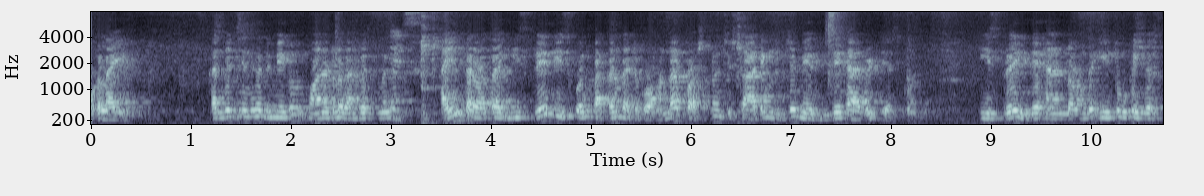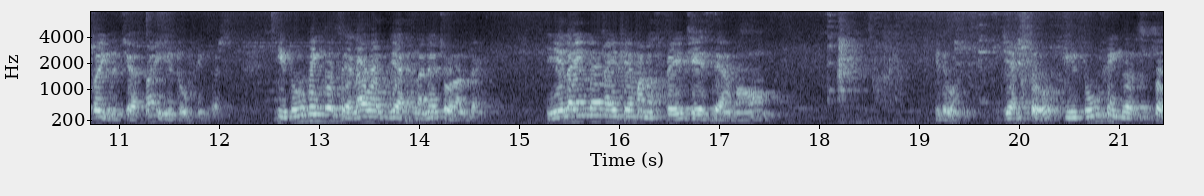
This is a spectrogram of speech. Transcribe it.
ఒక లైన్. కనిపించింది కదా మీకు? మానిటర్లో కనిపిస్తుంది అయిన తర్వాత ఈ స్ప్రే తీసుకొని పక్కన పెట్టుకోకుండా ఫస్ట్ నుంచి స్టార్టింగ్ నుంచే మీరు ఇదే హ్యాబిట్ చేసుకోండి. ఈ స్ప్రే ఇదే హ్యాండ్లో ఉంది. ఈ టూ ఫింగర్స్తో యూజ్ చేస్తాం. ఈ టూ ఫింగర్స్. ఈ టూ ఫింగర్స్ ఎలా వర్క్ చేస్తుందనే చూడండి. ఏ లైన్లోనైతే మనం స్ప్రే చేసామో ఇదిగో జస్ట్ ఈ టూ ఫింగర్స్తో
